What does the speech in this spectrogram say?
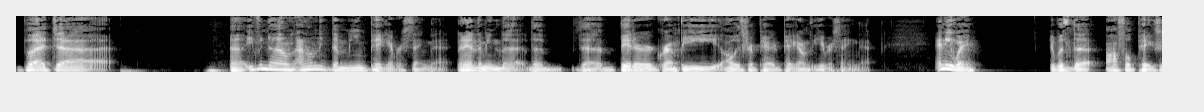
But uh, uh, even though I don't think the mean pig ever sang that. I mean, the the the bitter, grumpy, always prepared pig. I don't think he ever sang that. Anyway, it was the awful pigs.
